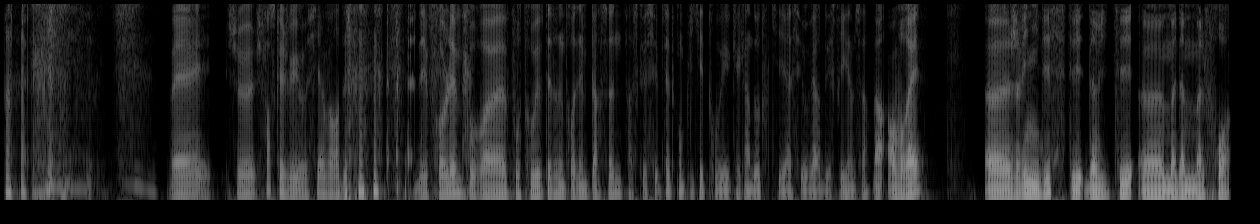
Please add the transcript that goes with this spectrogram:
mais je, je pense que je vais aussi avoir des, des problèmes pour euh, pour trouver peut-être une troisième personne parce que c'est peut-être compliqué de trouver quelqu'un d'autre qui est assez ouvert d'esprit comme ça Bah, en vrai, euh, j'avais une idée, c'était d'inviter euh, Madame Malfroid.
